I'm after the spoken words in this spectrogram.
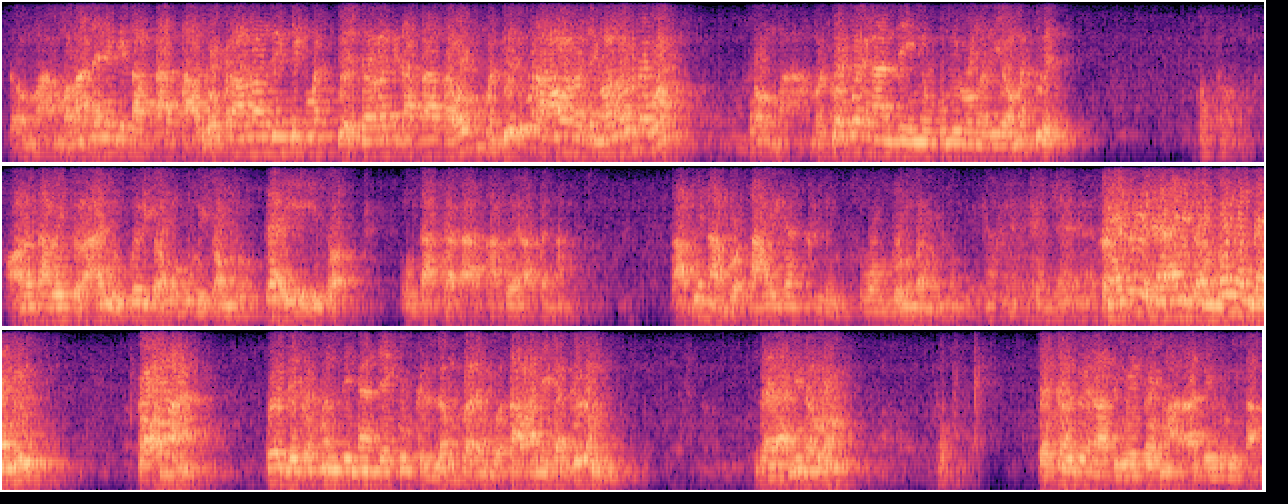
Toma, malah ini kita tahu, kalau titik masjid, kalau kita tahu, masjid itu ora ono, sing ono, Mergo kowe nganti ngukumi wong liya medhit. Ana sampe itu ayu kowe iso ngukumi sombong. Gak iya. Wong tak Jakarta kowe ora kenal. Tapi nambah tawi kan gelem sombong banget. Berarti beda sombong ngenteni. Koma. Kowe ada kepentingan cekku gelem bareng mbok tawani gak gelem. Darani nopo? Jajal kowe ra duwe toma, ra duwe urusan.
